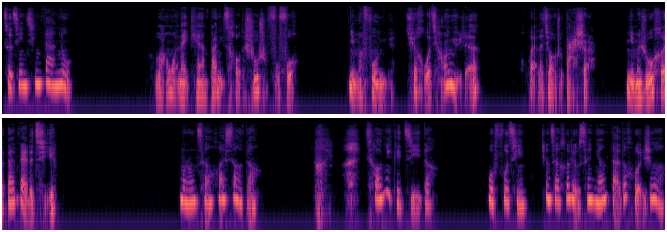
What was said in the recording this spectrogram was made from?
左剑清大怒。枉我那天把你操得舒舒服服，你们妇女却和我抢女人，坏了教主大事儿，你们如何担待得起？慕容残花笑道：“ 瞧你给急的，我父亲正在和柳三娘打得火热，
